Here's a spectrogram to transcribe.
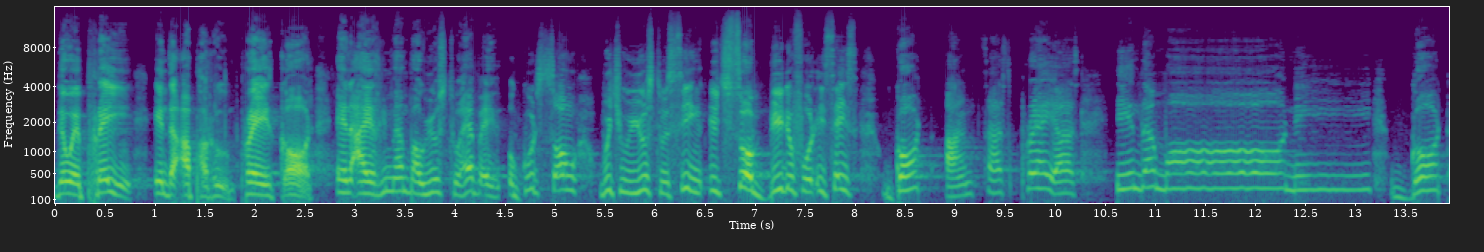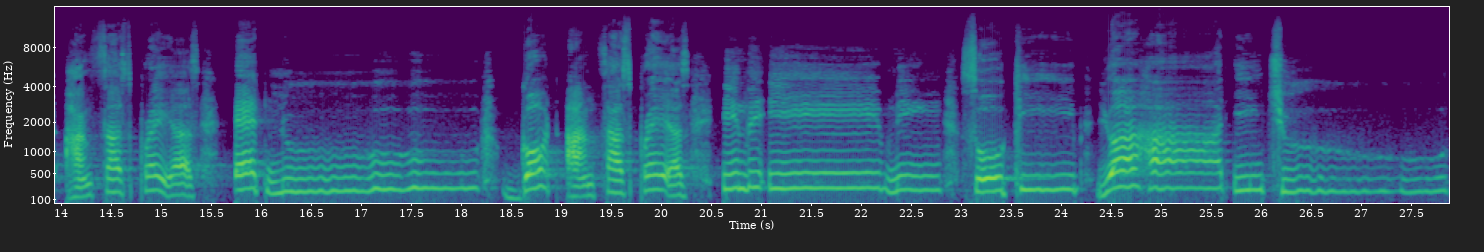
They were praying in the upper room. Praise God. And I remember we used to have a, a good song which we used to sing. It's so beautiful. It says, God answers prayers in the morning. God answers prayers at noon. God answers prayers in the evening. So keep your heart in tune.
